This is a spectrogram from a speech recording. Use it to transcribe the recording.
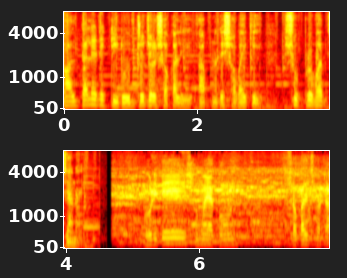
বালতালের একটি রৌদ্রজল সকালে আপনাদের সবাইকে সুপ্রভাত জানাই। ঘড়িতে সময় এখন সকাল ছটা।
